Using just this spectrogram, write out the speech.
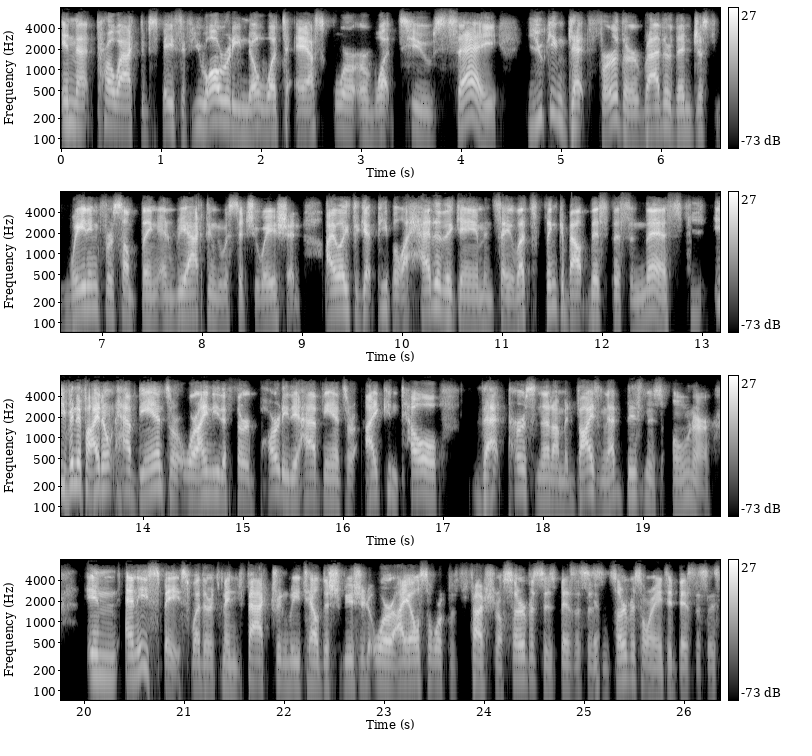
in that proactive space, if you already know what to ask for or what to say, you can get further rather than just waiting for something and reacting to a situation. I like to get people ahead of the game and say, let's think about this, this, and this. Even if I don't have the answer or I need a third party to have the answer, I can tell that person that I'm advising, that business owner in any space, whether it's manufacturing, retail, distribution, or I also work with professional services businesses yep. and service oriented businesses.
